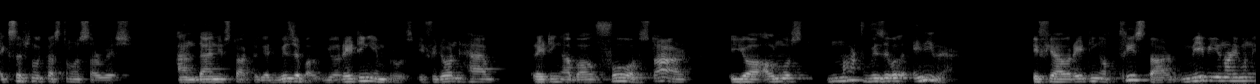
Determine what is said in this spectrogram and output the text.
exceptional customer service, and then you start to get visible your rating improves if you don't have rating above four star you're almost not visible anywhere if you have a rating of three star maybe you're not even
